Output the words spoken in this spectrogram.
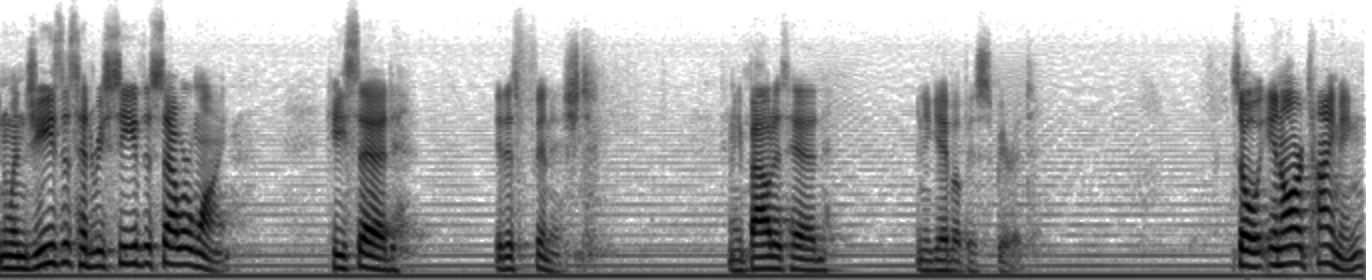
And when Jesus had received the sour wine, he said, It is finished. And he bowed his head and he gave up his spirit. So, in our timing,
